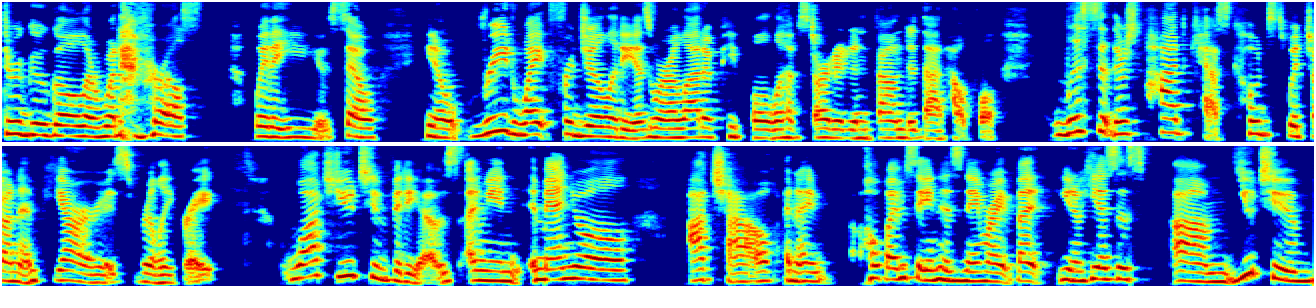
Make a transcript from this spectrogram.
through Google or whatever else way that you use. So, you know, read White Fragility is where a lot of people have started and founded that helpful. Listen, there's podcasts. Code Switch on NPR is really great. Watch YouTube videos. I mean, Emmanuel Acho, and I hope I'm saying his name right, but you know, he has this um, YouTube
